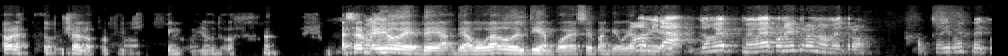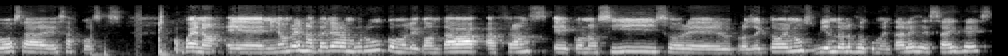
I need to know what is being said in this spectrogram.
palabra es toda tuya en los próximos cinco minutos. voy a ser medio de, abogado del tiempo, sepan que voy a... No, mira, yo me, me voy a poner cronómetro. Soy respetuosa de esas cosas. Bueno, eh, mi nombre es Natalia Aramburu, como le contaba a Franz, eh, conocí sobre el proyecto Venus viendo los documentales de Sidegaze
